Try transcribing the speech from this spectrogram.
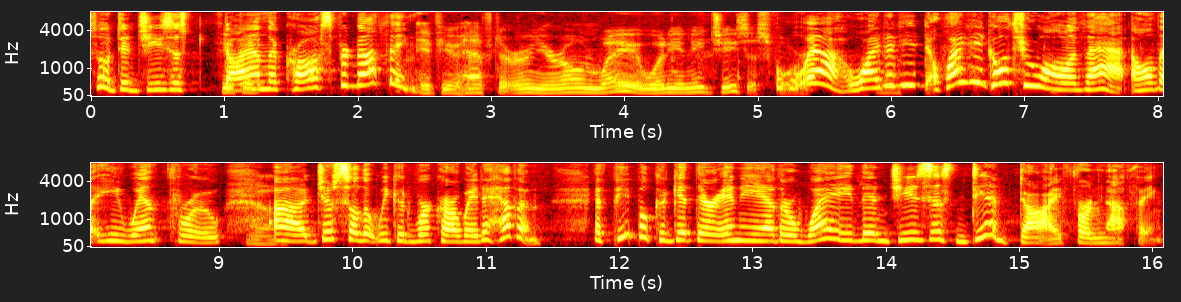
So did Jesus die could- on the cross for nothing? If you have to earn your own way, what do you need Jesus for? Well, why did he? Why did he go through all of that? All that he went through, uh, just so that we could work our way to heaven. If people could get there any other way, then Jesus did die for nothing.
